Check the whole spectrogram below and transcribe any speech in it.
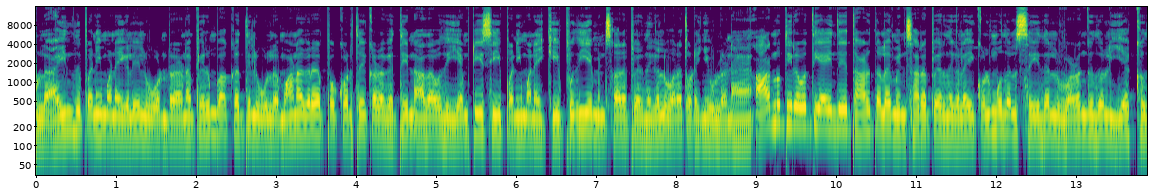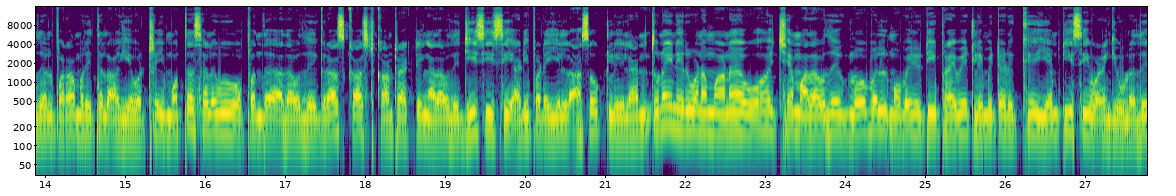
உள்ள ஐந்து பணிமனைகளில் ஒன்றான பெரும்பாக்கத்தில் உள்ள மாநகர போக்குவரத்து கழகத்தின் அதாவது எம்டிசி பணிமனைக்கு புதிய மின்சார பேருந்துகள் வர தொடங்கியுள்ளன. அறுநூற்றி இருபத்தி ஐந்து தாழ்தள மின்சார பேருந்துகளை கொள்முதல் செய்தல் வழங்குதல் இயக்குதல் பராமரித்தல் ஆகியவற்றை மொத்த செலவு ஒப்பந்த அதாவது கிராஸ் காஸ்ட் கான்ட்ராக்டிங் அதாவது ஜிசிசி அடிப்படையில் அசோக் லீலாண்ட் துணை நிறுவனமான ஓஹெச்எம் அதாவது குளோபல் மொபைலிட்டி பிரைவேட் லிமிடெடுக்கு எம்டிசி வழங்கியுள்ளது.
